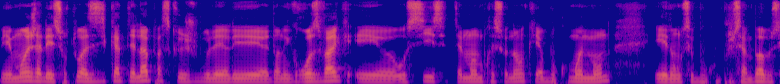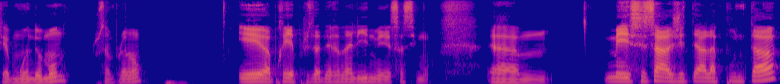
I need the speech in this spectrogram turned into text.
Mais moi j'allais surtout à Zicatella parce que je voulais aller dans les grosses vagues. Et euh, aussi c'est tellement impressionnant qu'il y a beaucoup moins de monde. Et donc c'est beaucoup plus sympa parce qu'il y a moins de monde tout simplement. Et après il y a plus d'adrénaline. Mais ça c'est moi. Euh, mais c'est ça, j'étais à la Punta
